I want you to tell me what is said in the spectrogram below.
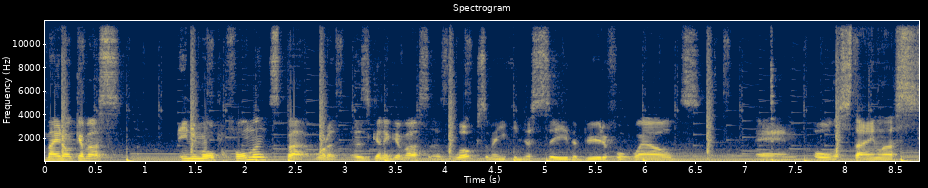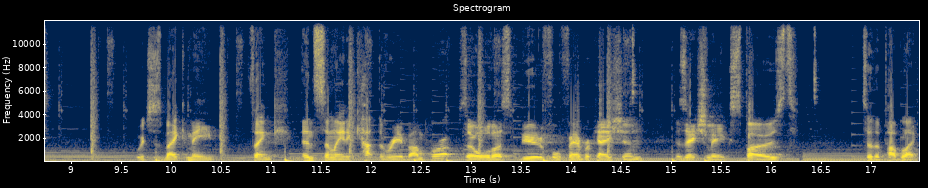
may not give us any more performance, but what it is going to give us is looks. I mean, you can just see the beautiful welds and all the stainless, which is making me think instantly to cut the rear bumper up. So all this beautiful fabrication is actually exposed to the public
